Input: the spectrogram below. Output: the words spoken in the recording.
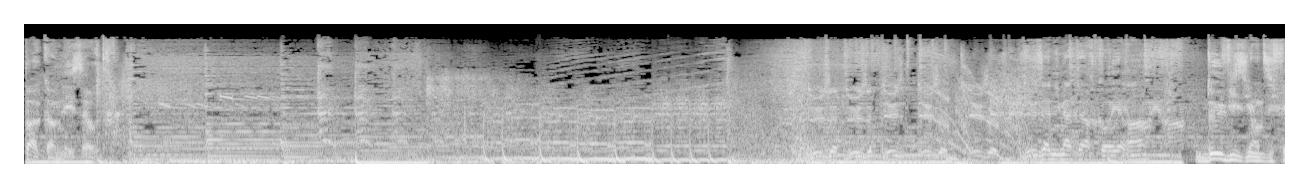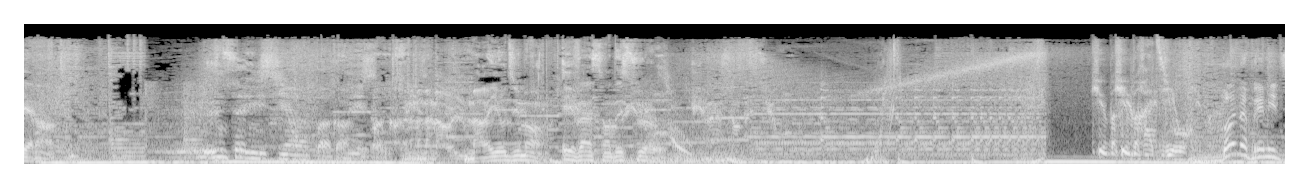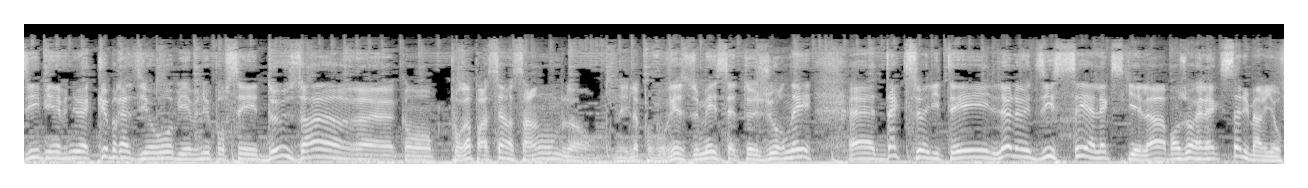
Pas comme les autres. Deux, animateurs cohérents, deux visions différentes. Une seule mission, pas comme les autres. Mario Dumont et Vincent Dessureau. Cube, Radio. Bon après-midi, bienvenue à Cube Radio, bienvenue pour ces deux heures euh, qu'on pourra passer ensemble. On est là pour vous résumer cette journée euh, d'actualité. Le lundi, c'est Alex qui est là. Bonjour Alex. Salut Mario.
